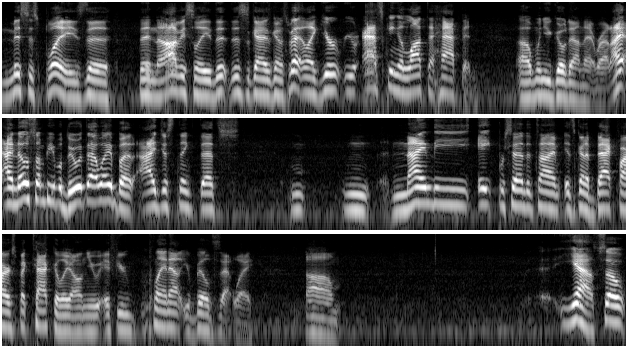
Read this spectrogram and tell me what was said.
misses plays, the then obviously th- this guy is going to spend. Like, you're you're asking a lot to happen uh, when you go down that route. I, I know some people do it that way, but I just think that's. 98% of the time it's going to backfire spectacularly on you if you plan out your builds that way. Um, yeah, so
